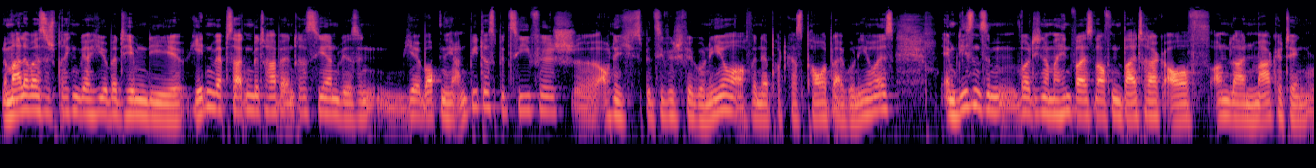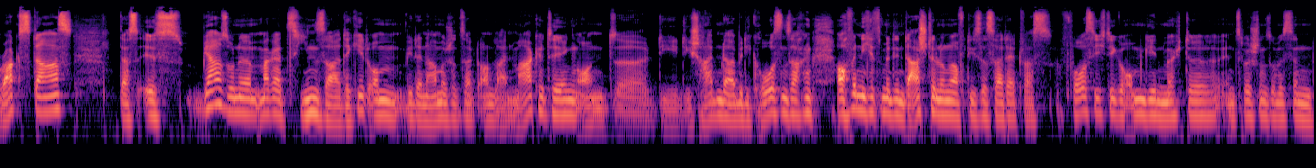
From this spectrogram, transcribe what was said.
Normalerweise sprechen wir hier über Themen, die jeden Webseitenbetreiber interessieren. Wir sind hier überhaupt nicht anbieterspezifisch, auch nicht spezifisch für Guneo, auch wenn der Podcast powered by Guneo ist. In diesem Sinne wollte ich nochmal hinweisen auf einen Beitrag auf Online Marketing Rockstars. Das ist ja so eine Magazinseite. Geht um, wie der Name schon sagt, Online-Marketing und äh, die, die schreiben da über die großen Sachen. Auch wenn ich jetzt mit den Darstellungen auf dieser Seite etwas vorsichtiger umgehen möchte, inzwischen so ein bisschen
